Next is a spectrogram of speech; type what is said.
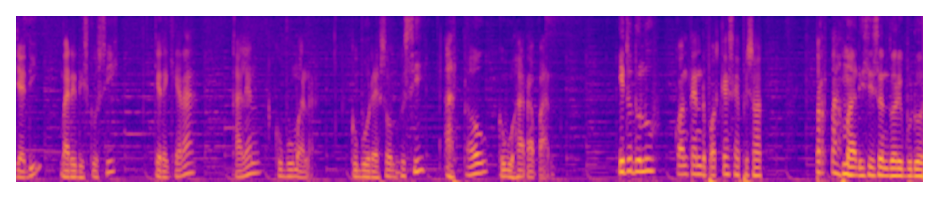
Jadi mari diskusi kira-kira kalian kubu mana kubu resolusi atau kubu harapan itu dulu konten The Podcast episode pertama di season 2021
